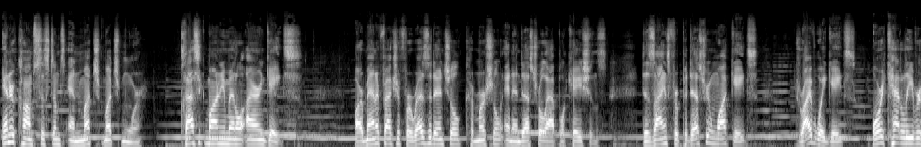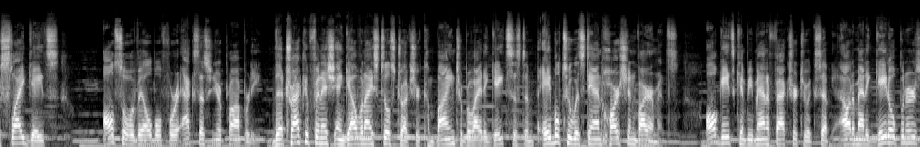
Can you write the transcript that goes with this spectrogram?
intercom systems, and much, much more. Classic monumental iron gates are manufactured for residential, commercial, and industrial applications. Designs for pedestrian walk gates, driveway gates, or cantilever slide gates also available for accessing your property. The attractive finish and galvanized steel structure combine to provide a gate system able to withstand harsh environments. All gates can be manufactured to accept automatic gate openers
